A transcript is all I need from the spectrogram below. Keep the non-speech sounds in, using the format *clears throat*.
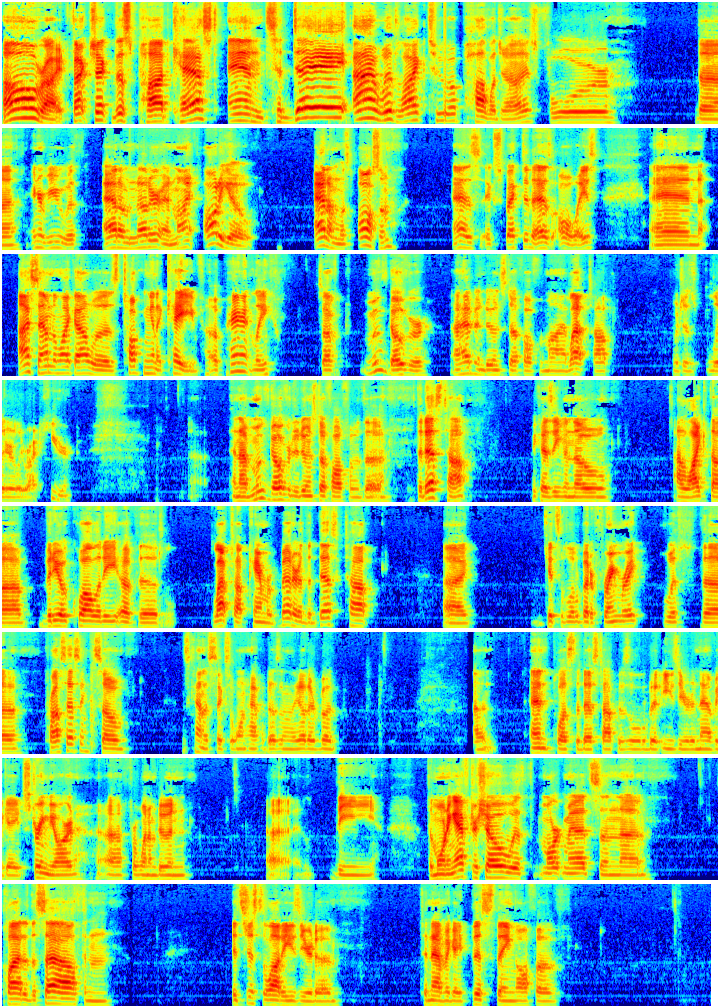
All right, fact check this podcast. And today I would like to apologize for the interview with Adam Nutter and my audio. Adam was awesome, as expected, as always. And I sounded like I was talking in a cave. Apparently, so I've moved over. I had been doing stuff off of my laptop, which is literally right here and I've moved over to doing stuff off of the the desktop because even though I like the video quality of the laptop camera better, the desktop uh, gets a little better frame rate with the processing. So it's kind of six of one, half a dozen of the other, but uh, and plus the desktop is a little bit easier to navigate. StreamYard uh, for when I'm doing uh, the the morning after show with Mark Metz and uh, Clyde of the South, and it's just a lot easier to to navigate this thing off of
